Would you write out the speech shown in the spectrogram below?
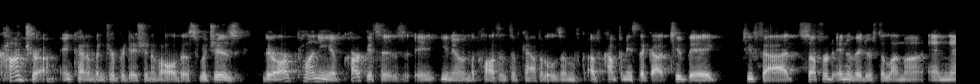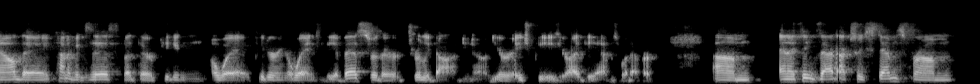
contra in kind of interpretation of all of this which is there are plenty of carcasses in, you know in the closets of capitalism of companies that got too big too fat, suffered innovator's dilemma, and now they kind of exist, but they're petering away, petering away into the abyss, or they're truly gone. You know, your HPs, your IBMs, whatever. Um, and I think that actually stems from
